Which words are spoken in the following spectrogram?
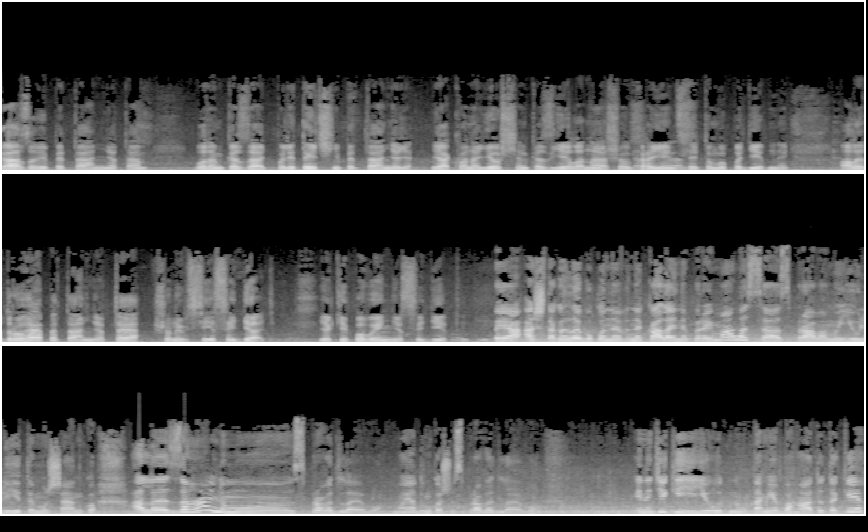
газові питання, там, будемо казати, політичні питання, як вона Ющенка з'їла нашого українця і тому подібне. Але друге питання те, що не всі сидять, які повинні сидіти. Я аж так глибоко не вникала і не переймалася справами Юлії Тимошенко, але в загальному справедливо. Моя думка, що справедливо. І не тільки її одну. Там є багато таких,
